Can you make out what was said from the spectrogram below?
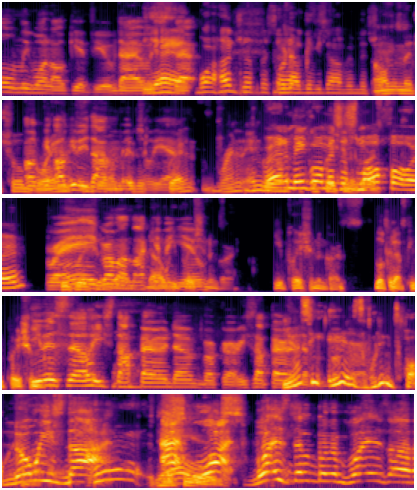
only one I'll give you. That was yeah, 100. percent I'll give you Donovan Mitchell. Donovan Mitchell. I'll Brandon I'll give you Ingram Donovan is- Mitchell, yeah. Brandon, Brandon Ingram. Brandon Ingram is a small guard. forward. Brandon Ingram, I'm not no, giving you. shooting guard. He plays shooting guard. Look it up. He plays shooting Even guard. still, he's not better than Devin Booker. He's not better. Yes, than he Devin is. What are you talking No, about? he's not. Yes, at he what? is. What is Devin Booker? What is uh?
